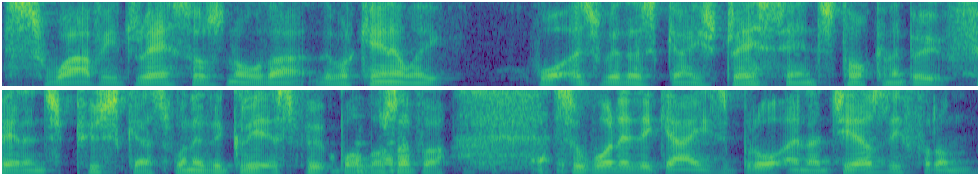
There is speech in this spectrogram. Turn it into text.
suave dressers and all that. They were kind of like, "What is with this guy's dress sense?" Talking about Ferenc Puskas, one of the greatest footballers ever. So one of the guys brought in a jersey for him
